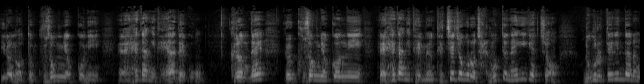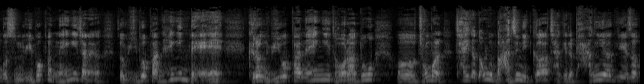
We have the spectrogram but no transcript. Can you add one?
이런 어떤 구속요건이 에, 해당이 돼야 되고 그런데 그 구성 요건이 해당이 되면 대체적으로 잘못된 행위겠죠. 누구를 때린다는 것은 위법한 행위잖아요. 그래서 위법한 행위인데 그런 위법한 행위더라도 어 정말 자기가 너무 맞으니까 자기를 방해하기 위해서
